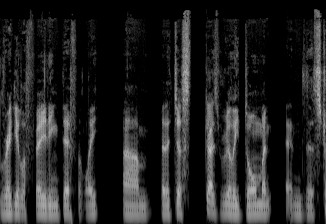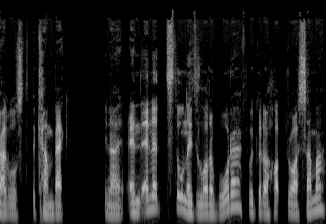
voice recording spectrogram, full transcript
Regular feeding, definitely um, but it just goes really dormant and uh, struggles to come back. You know, and, and it still needs a lot of water. If we've got a hot, dry summer,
